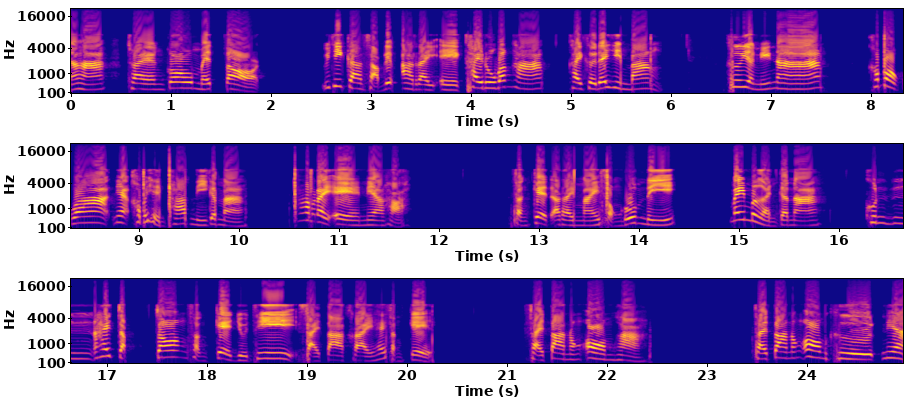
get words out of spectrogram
นะคะ triangle method วิธีการสามเหลี่ยมอะไรเอ ใครรู้บ้างคะ ใครเคยได้ยินบ้าง คืออย่างนี้นะ เขาบอกว่า เนี่ยเขาไปเห็นภาพนี้กันมา ภาพอะไรเอ เนี่ยค่ะ สังเกตอะไรไหมสองรูปนี้ ไม่เหมือนกันนะ คุณให้จับจ้องสังเกตอยู่ที่สายตาใครให้สังเกต สายตาน้องออมค่ะ สายตาน้องออมคือ เนี่ย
